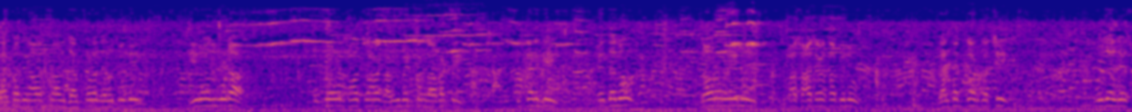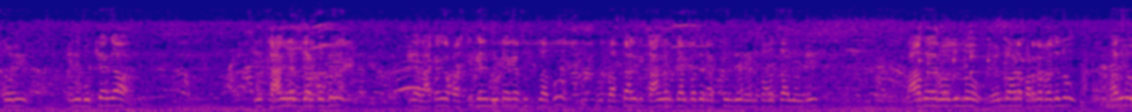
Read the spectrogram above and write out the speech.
గణపతి నవత్సరాలు జరుపుకోవడం జరుగుతుంది. ఈరోజు కూడా ముప్పై రెండు సంవత్సరాలకు అడుగుపెట్టాం కాబట్టి ఇక్కడికి పెద్దలు గౌరవనీయులు మా శాసనసభ్యులు గణపతి గారికి వచ్చి పూజలు చేసుకొని ఇది ముఖ్యంగా ఈ కాంగ్రెస్ గణపతి ఇక రకంగా ఫస్ట్ కెళ్ళి నూట ఎకర్స్ క్లబ్. ఇప్పుడు ప్రస్తుతానికి కాంగ్రెస్ గణపతి నడుస్తుంది రెండు సంవత్సరాల నుండి. రాబోయే రోజుల్లో వేములవాడ పట్టణ ప్రజలు మరియు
